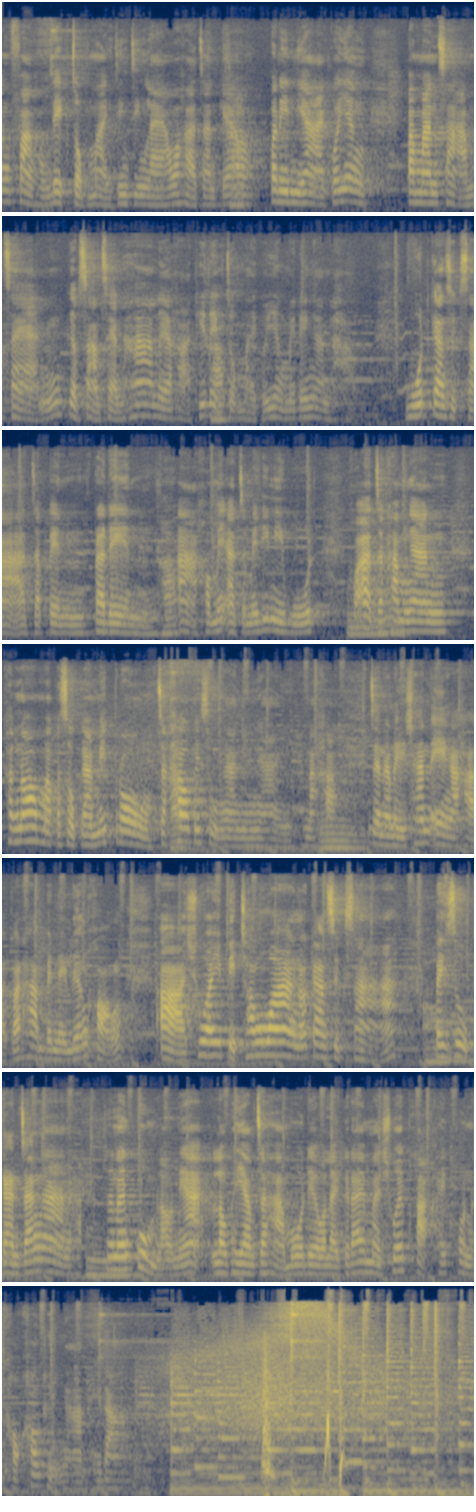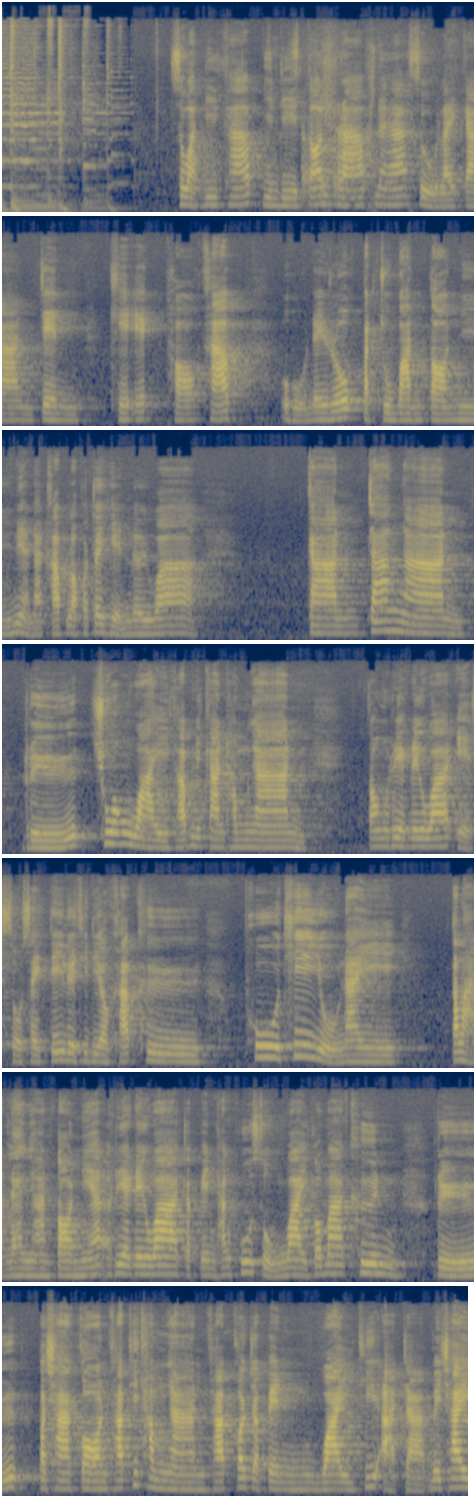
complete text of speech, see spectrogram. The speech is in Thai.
ทางฝั่งของเด็กจบใหม่จริง ๆ แล้วอะค่ะอาจารย์แก้ควรับปริญญาก็ยังประมาณ 3 0 0แสนเกือบ 3 5 0 0 0เลยอะค่ะ ที่เด็กครับจบใหม่ก็ยังไม่ได้งานทำวุฒิการศึกษาอาจจะเป็นประเด็นครับอ่าเขาไม่อาจจะไม่ได้มีวุฒิเขาอาจจะทำงานข้างนอกมาประสบการณ์ไม่ตรง จะเข้าไปสู่งานยังไงนะคะอืม เจเนอเรชันเองอะค่ะก็ทำเป็นในเรื่องของอาช่วยปิดช่องว่างเนาะการศึกษาอ๋อไปสู่การจ้างงานค่ะอืมฉะนั้นกลุ่มเราเนี้ยเราพยายามจะหาโมเดลอะไรก็ได้มาช่วยผลักให้คนเขาเข้าถึงงานให้ได้ สวัสดีครับ ยินดีต้อนรับนะฮะสู่รายการ Gen KX Talk ครับโอ้โหในโลกปัจจุบันตอนนี้เนี่ยนะครับ เราก็จะเห็นเลยว่า การจ้างงานหรือช่วงวัยครับในการทำงาน ต้องเรียกได้ว่า Age Society เลยทีเดียวครับ คือผู้ที่อยู่ใน ตลาดแรงงานตอนนี้เรียกได้ว่าจะเป็นทั้งผู้สูงวัยก็มากขึ้น หรือประชากรครับที่ทำงานครับก็จะเป็นวัยที่อาจจะไม่ใช่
